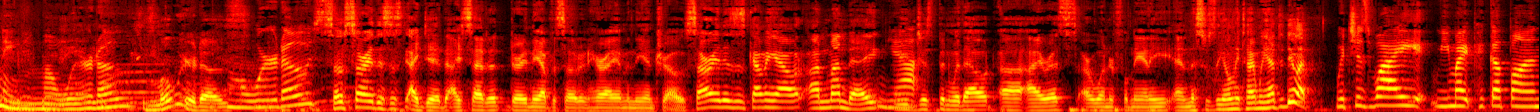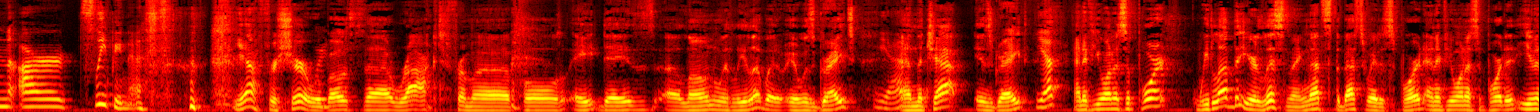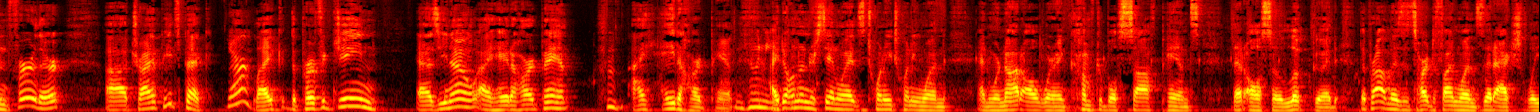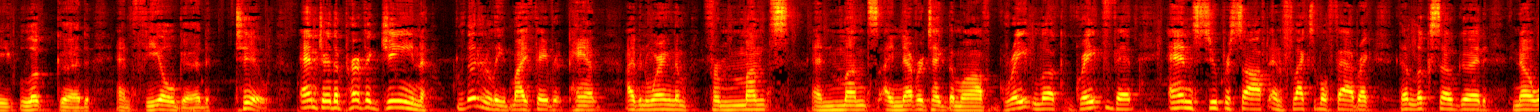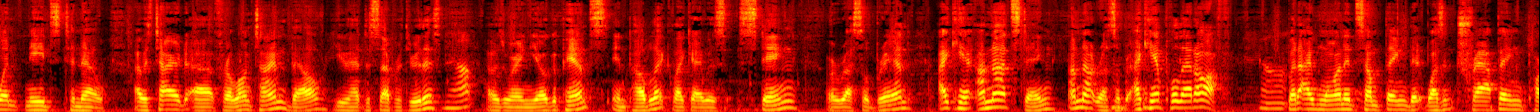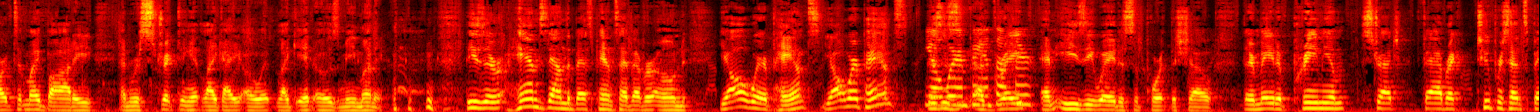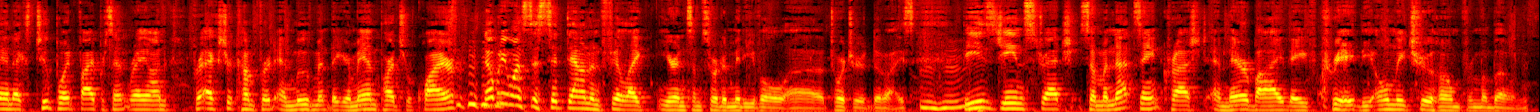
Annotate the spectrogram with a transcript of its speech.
Happening, my weirdos? My weirdos. My weirdos? So sorry this is I did. I said it during the episode and here I am in the intro. Sorry this is coming out on Monday. Yeah. We've just been without uh, Iris, our wonderful nanny, and this was the only time we had to do it. Which is why you might pick up on our sleepiness. Yeah, for sure. We're both uh, rocked from a full eight days alone with Leela, but it was great. Yeah. And the chat is great. Yep. And if you want to support, we love that you're listening. That's the best way to support. And if you want to support it even further, uh, try a Pete's Pick. Yeah. Like the perfect jean. As you know, I hate a hard pant. I hate a hard pant. Who needs I don't understand why it's 2021 and we're not all wearing comfortable soft pants that also look good. The problem is it's hard to find ones that actually look good and feel good too. Enter the perfect jean. Literally my favorite pant. I've been wearing them for months and months. I never take them off. Great look, great fit, and super soft and flexible fabric that looks so good, no one needs to know. I was tired uh, for a long time. Val, you had to suffer through this. Yep. I was wearing yoga pants in public like I was Sting or Russell Brand. I can't, I'm not Sting. I'm not Russell Brand. I can't pull that off. But I wanted something that wasn't trapping parts of my body and restricting it like I owe it, like it owes me money. These are hands down the best pants I've ever owned. Y'all wear pants? Y'all wear pants? Y'all this is pants a great and easy way to support the show. They're made of premium stretch fabric, 2% spandex, 2.5% rayon for extra comfort and movement that your man parts require. Nobody wants to sit down and feel like you're in some sort of medieval uh, torture device. Mm-hmm. These jeans stretch so my nuts ain't crushed, and thereby they create the only true home for my bone.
